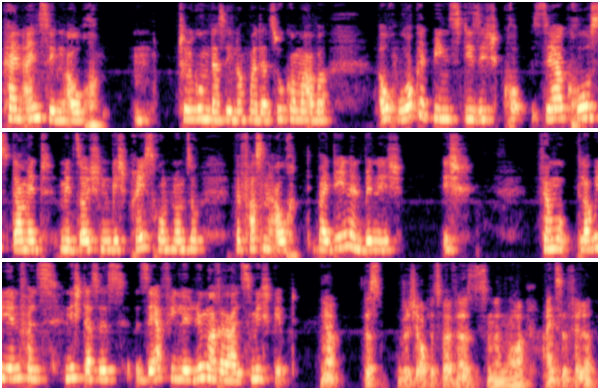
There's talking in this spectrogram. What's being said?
keinen einzigen. Auch, mm, Entschuldigung, dass ich nochmal dazu komme, aber auch Rocket Beans, die sich gro sehr groß damit, mit solchen Gesprächsrunden und so befassen, auch bei denen bin ich, ich glaube jedenfalls nicht, dass es sehr viele Jüngere als mich gibt. Ja, das würde ich auch bezweifeln. Also es sind dann nur Einzelfälle.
